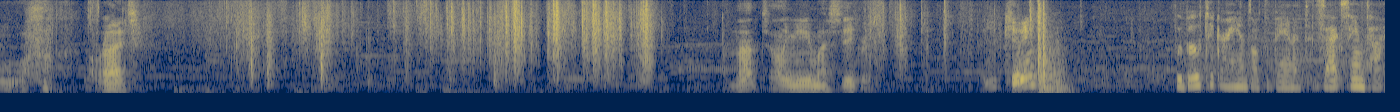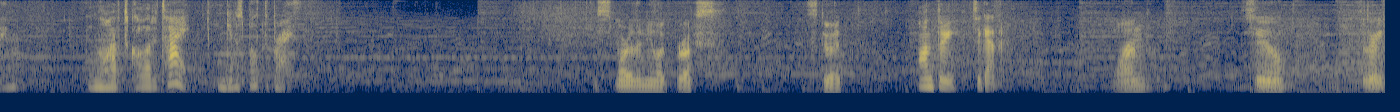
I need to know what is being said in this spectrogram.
Ooh, all right. I'm not telling you my secret. Are you kidding? If we both take our hands off the band at the exact same time, then they'll have to call it a tie and give us both the prize. You're smarter than you look, Brooks. Let's do it. On three, together. One, two, three.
